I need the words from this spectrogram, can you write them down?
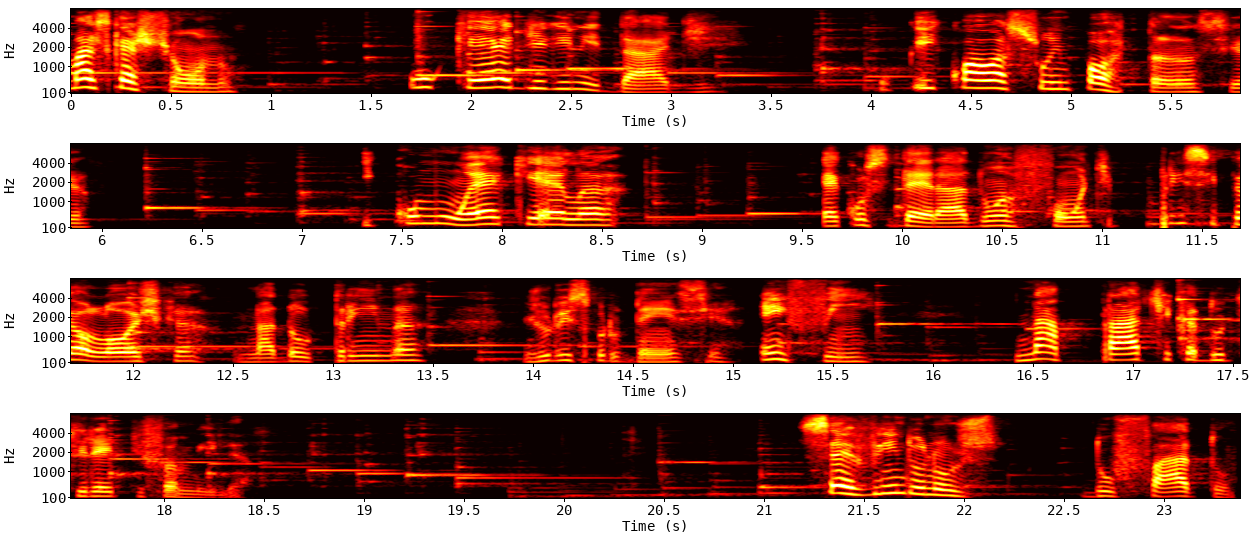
Mas questiono: o que é dignidade? E qual a sua importância? E como é que ela é considerada uma fonte principiológica na doutrina, jurisprudência, enfim, na prática do direito de família? Servindo-nos do fato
